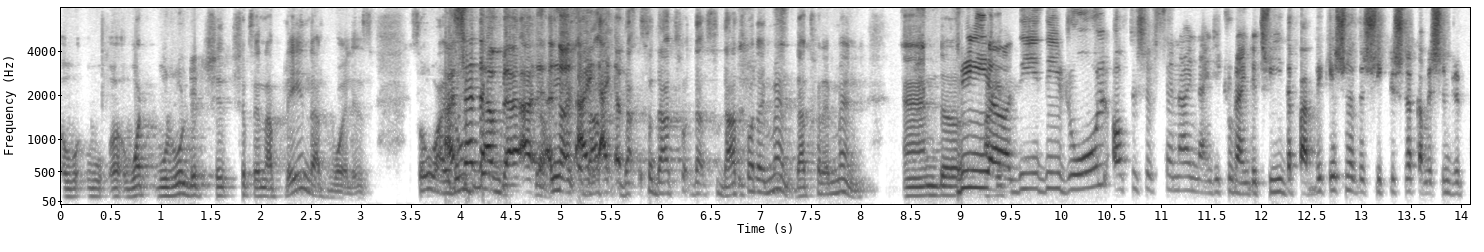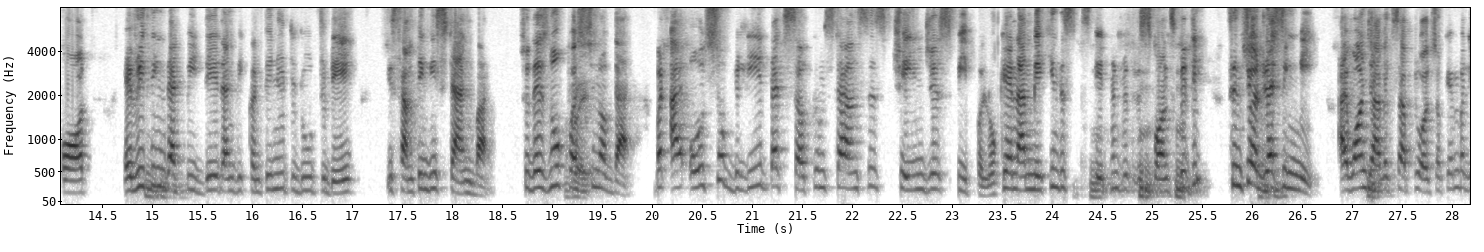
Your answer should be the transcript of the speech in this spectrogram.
uh, uh, what role did Shiv Sena play in that violence? So I don't. Asad, uh, think- uh, yeah, no, so I- that's- I- that- so that's what that's that's what I meant. That's what I meant. And uh, the I- uh, the the role of the Shiv Sena in 92 93 the publication of the Shri Krishna commission report everything Mhm. that we did and we continue to do today is something we stand by. So there's no question of that. But i also believe that circumstances changes people okay? And i'm making this statement with responsibility since you're addressing me. I want javed sab to also come but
